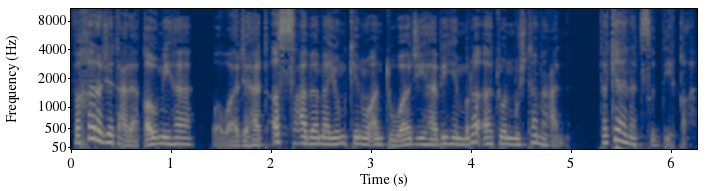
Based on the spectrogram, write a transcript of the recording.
فخرجت على قومها وواجهت أصعب ما يمكن أن تواجه به امرأة مجتمعا فكانت صديقة.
